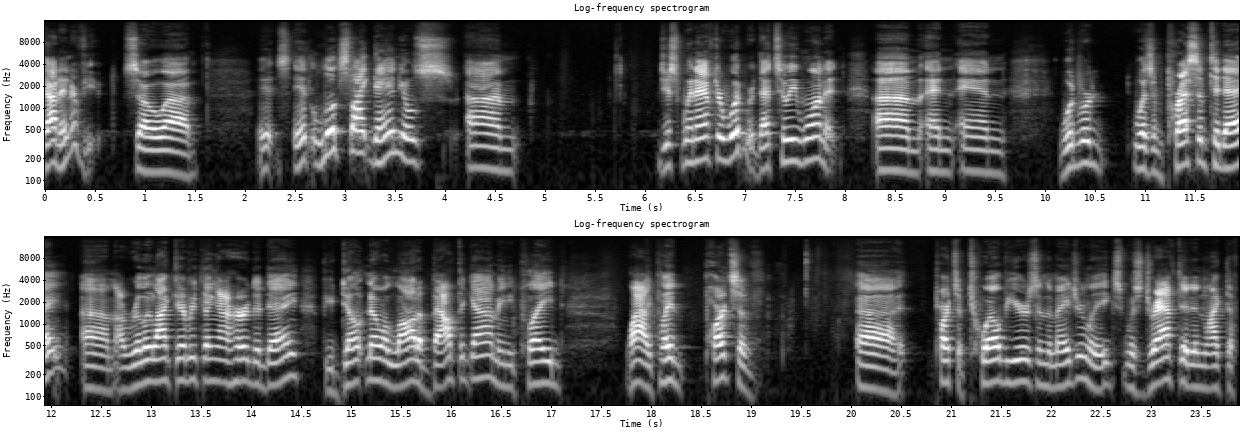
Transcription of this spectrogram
got interviewed. So uh, it's it looks like Daniels um, just went after Woodward. That's who he wanted, um, and and Woodward was impressive today. Um, I really liked everything I heard today. If you don't know a lot about the guy, I mean, he played. Wow, he played parts of uh, parts of 12 years in the major leagues. Was drafted in like the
